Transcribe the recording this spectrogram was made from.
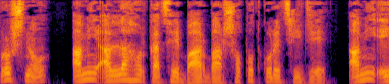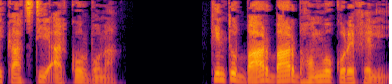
প্রশ্ন, আমি আল্লাহর কাছে বারবার শপথ করেছি যে, আমি এই কাজটি আর করব না। কিন্তু বারবার ভঙ্গ করে ফেলি।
